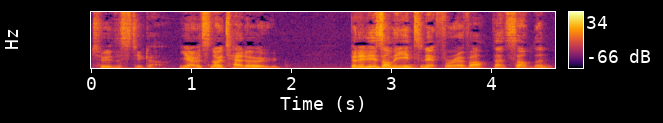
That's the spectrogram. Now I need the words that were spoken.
to the sticker. Yeah, it's no tattoo, but it is on the internet forever. That's something.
